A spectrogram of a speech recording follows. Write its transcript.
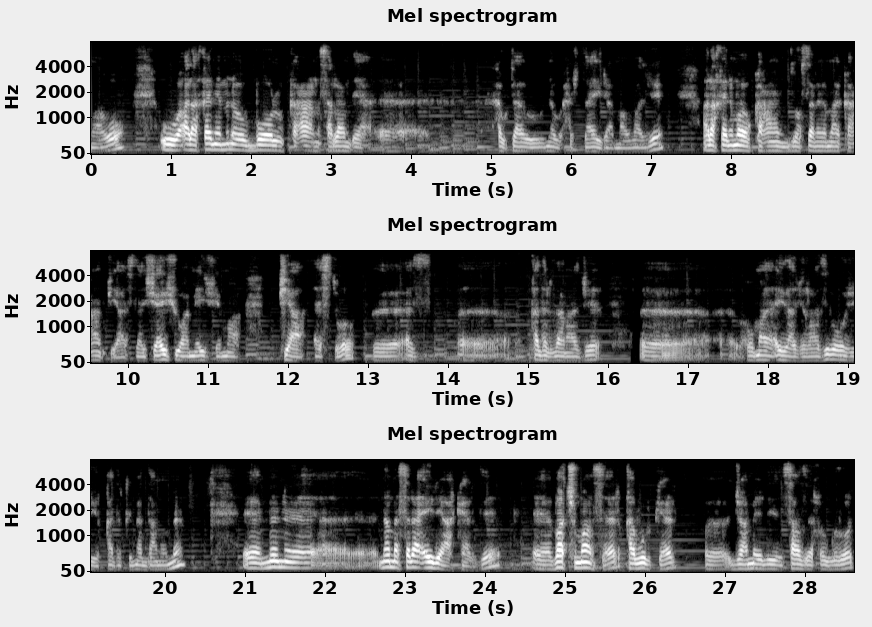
mao û alaqene min o bol kaan salan de hewta û new heştayî re mavajê alaqene ma kaan dostane ma kaan piya est şeî û amêşê ma piya est o ez qedirdanace homa eyracı razî ve o jî qedir qîmet dano min min ne mesela eyriya kerdi va çiman ser qebûl kerd جامعه ساز خو گروت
